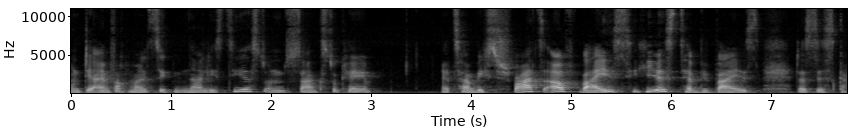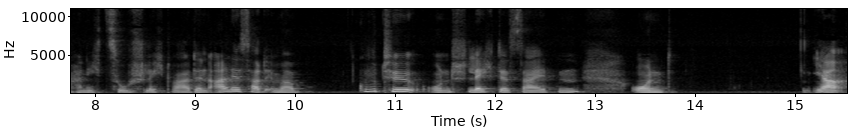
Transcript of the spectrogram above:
und dir einfach mal signalisierst und sagst, okay, jetzt habe ich es schwarz auf weiß, hier ist der Beweis, dass es gar nicht so schlecht war. Denn alles hat immer gute und schlechte Seiten. Und ja,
